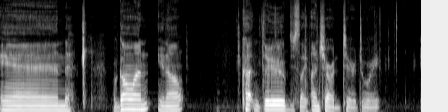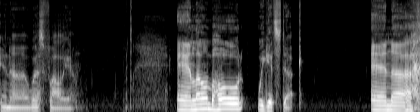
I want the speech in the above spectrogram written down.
And we're going, you know, cutting through just like uncharted territory in uh, Westfalia. And lo and behold, we get stuck. And uh,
